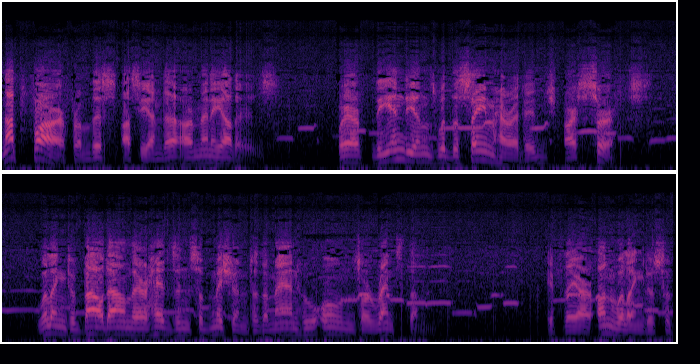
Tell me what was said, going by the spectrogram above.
Not far from this hacienda are many others, where the Indians with the same heritage are serfs, willing to bow down their heads in submission to the man who owns or rents them. If they are unwilling to submit,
